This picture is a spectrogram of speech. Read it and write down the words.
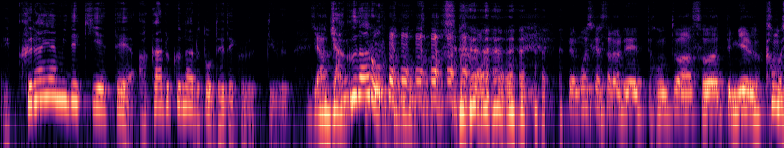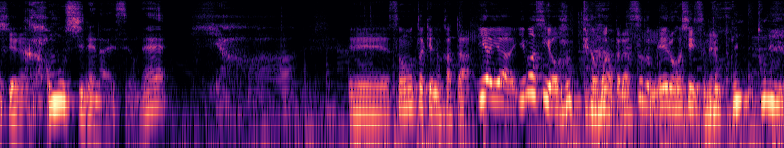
え暗闇で消えて明るくなると出てくるっていう逆？だろうって思うんですよ。でもしかしたら霊って本当はそうやって見えるのかもしれない。かもしれないですよね。いやーえーその時の方いやいやいますよって思ったらすぐメール欲しいですね。い や本当に。い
